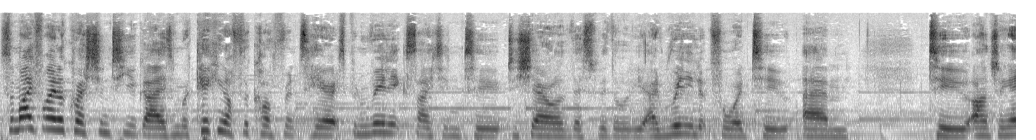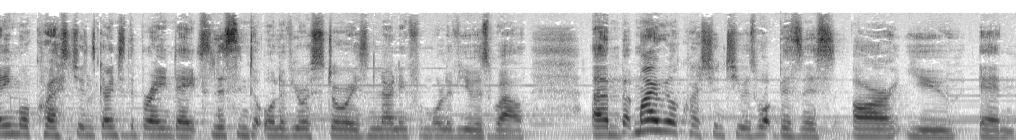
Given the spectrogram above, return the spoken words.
So, my final question to you guys, and we're kicking off the conference here. It's been really exciting to, to share all of this with all of you. I really look forward to um, to answering any more questions, going to the brain dates, listening to all of your stories and learning from all of you as well. Um, but my real question to you is what business are you in?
